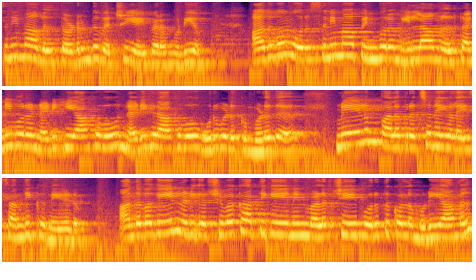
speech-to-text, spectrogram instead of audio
சினிமாவில் தொடர்ந்து வெற்றியை பெற முடியும். அதுவும் ஒரு சினிமா பின்புறம் இல்லாமல் தனி ஒரு நடிகையாகவோ நடிகராகவோ உருவெடுக்கும் பொழுது மேலும் பல பிரச்சனைகளை சந்திக்க நேரிடும். அந்த வகையில் நடிகர் சிவகார்த்திகேயனின் வளர்ச்சியை பொறுத்து கொள்ள முடியாமல்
